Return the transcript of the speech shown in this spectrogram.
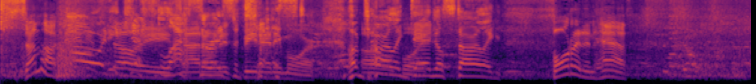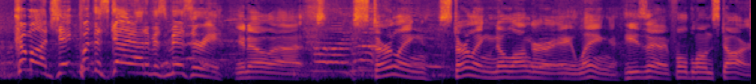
somehow. Oh, and he Oh, just he's lacerates the feet chest anymore. of Oh, darling boy. Daniel Starling. Folded in half. Come on, Jake, put this guy out of his misery. You know, uh, S- Sterling, Sterling, no longer a Ling. He's a full-blown star,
